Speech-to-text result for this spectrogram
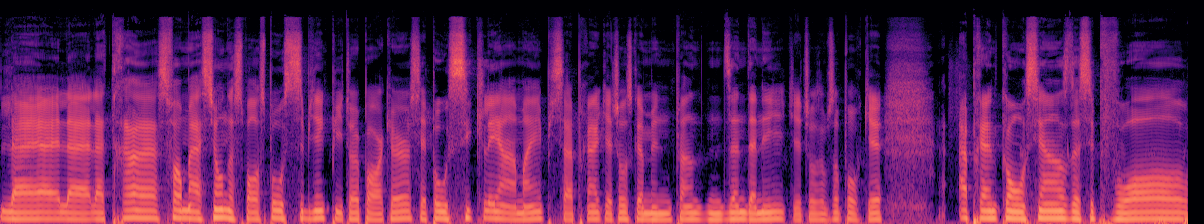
la, la- transformation ne se passe pas aussi bien que Peter Parker, c'est pas aussi clé en main, puis ça prend quelque chose comme une, dizaine d'années, quelque chose comme ça, pour que elle prenne conscience de ses pouvoirs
